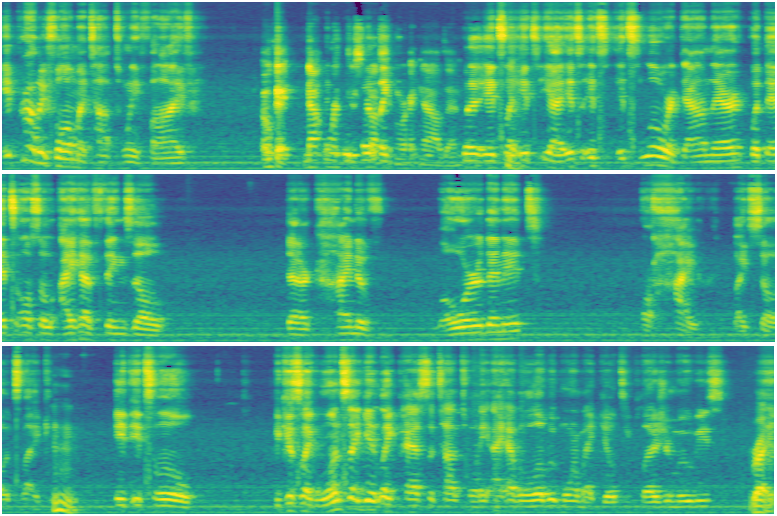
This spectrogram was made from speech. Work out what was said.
It'd probably fall in my top 25. okay, not worth Like- discussing right now then. But it's like it's yeah, it's it's it's lower down there. But that's also I have things though that are kind of lower than it or higher. Like so, it's like Mhm. it, it's a little because like once I get like past the top twenty, I have a little bit more of my guilty pleasure movies Right.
